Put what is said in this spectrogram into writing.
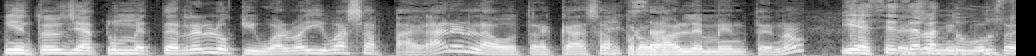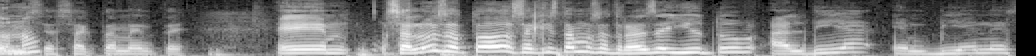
y entonces ya tú meterle lo que igual ibas a pagar en la otra casa probablemente, ¿no? Y así es de tu gusto, ¿no? Exactamente. Em, saludos a todos, aquí estamos a través de YouTube, al día en bienes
